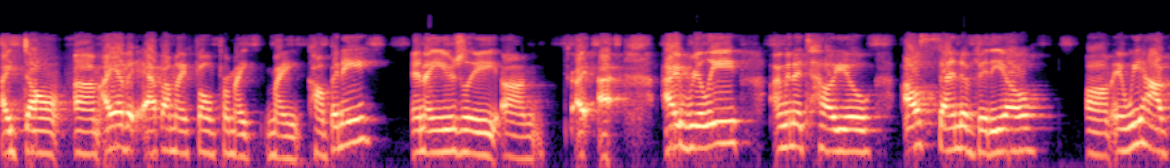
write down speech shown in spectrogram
I don't. Um, I have an app on my phone for my my company, and I usually. Um, I, I I really. I'm going to tell you. I'll send a video, um, and we have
